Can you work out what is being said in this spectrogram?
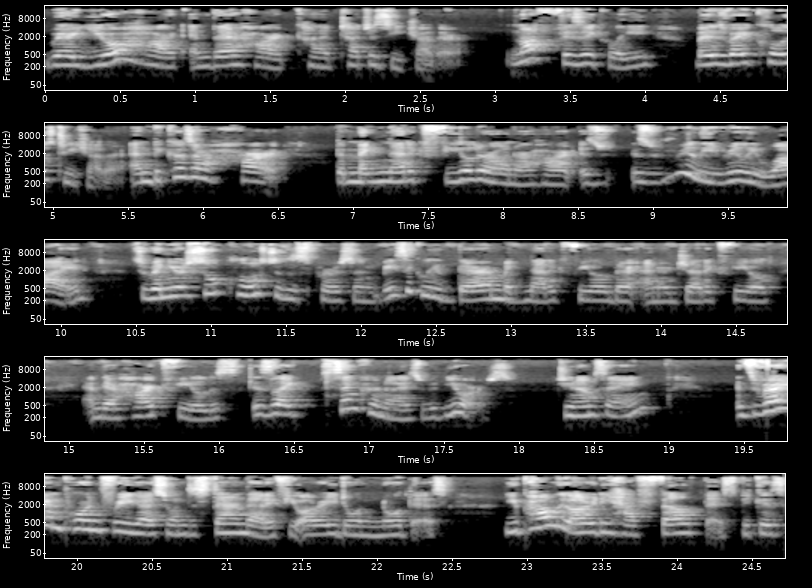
where your heart and their heart kind of touches each other. Not physically, but it's very close to each other. And because our heart, the magnetic field around our heart is, is really, really wide. So when you're so close to this person, basically their magnetic field, their energetic field, and their heart field is, is like synchronized with yours. Do you know what I'm saying? It's very important for you guys to understand that if you already don't know this. You probably already have felt this because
